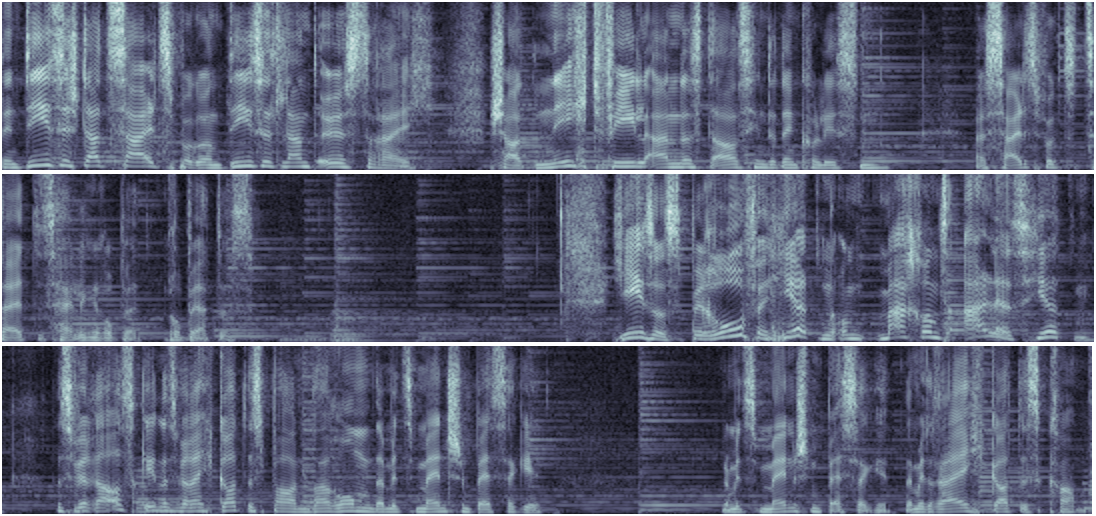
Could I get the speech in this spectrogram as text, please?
Denn diese Stadt Salzburg und dieses Land Österreich schaut nicht viel anders aus hinter den Kulissen als Salzburg zur Zeit des heiligen Robert, Robertus. Jesus, berufe Hirten und mach uns alles Hirten, dass wir rausgehen, dass wir Reich Gottes bauen. Warum? Damit es Menschen besser geht. Damit es Menschen besser geht, damit Reich Gottes kommt.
